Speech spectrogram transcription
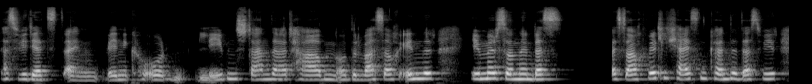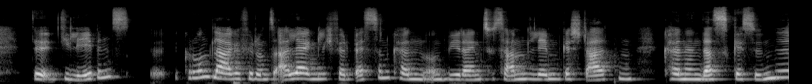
dass wir jetzt einen wenig hohen Lebensstandard haben oder was auch immer, immer, sondern dass es auch wirklich heißen könnte, dass wir die Lebensgrundlage für uns alle eigentlich verbessern können und wir ein Zusammenleben gestalten können, das gesünder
